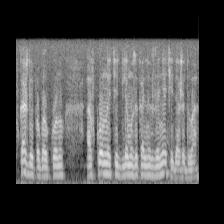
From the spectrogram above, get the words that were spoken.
«В каждой по балкону, а в комнате для музыкальных занятий даже два.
